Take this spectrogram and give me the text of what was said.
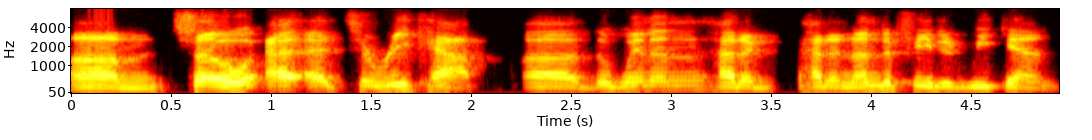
Um, so, to recap, uh, the women had a had an undefeated weekend.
